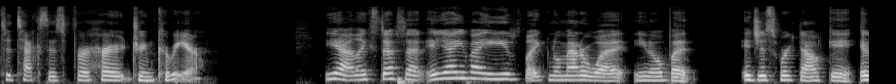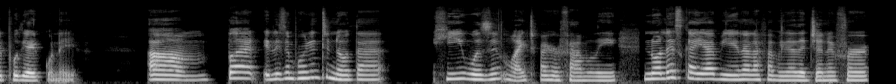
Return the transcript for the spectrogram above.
to Texas for her dream career. Yeah, like Steph said, ella iba a ir like no matter what, you know, but it just worked out que él podía ir con ella. Um, but it is important to note that he wasn't liked by her family. No les caía bien a la familia de Jennifer.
